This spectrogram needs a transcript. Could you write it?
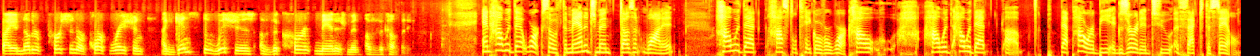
by another person or corporation against the wishes of the current management of the company. And how would that work? So, if the management doesn't want it, how would that hostile takeover work? How how would how would that uh, that power be exerted to affect the sale?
